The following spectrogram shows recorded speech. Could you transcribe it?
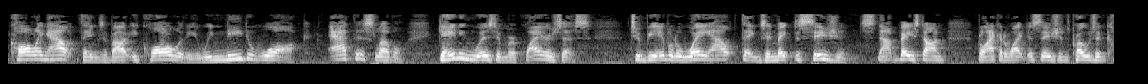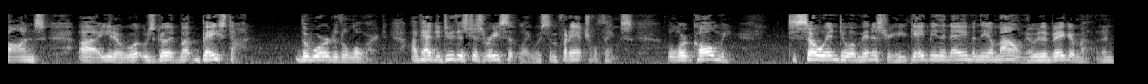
calling out things about equality. We need to walk at this level. Gaining wisdom requires us to be able to weigh out things and make decisions, not based on black and white decisions, pros and cons, uh, you know, what was good, but based on the word of the Lord. I've had to do this just recently with some financial things. The Lord called me to sow into a ministry. He gave me the name and the amount. It was a big amount. And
